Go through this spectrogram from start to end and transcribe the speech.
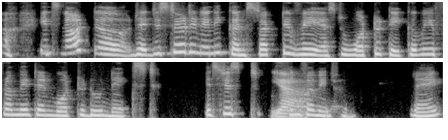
it's not uh, registered in any constructive way as to what to take away from it and what to do next it's just Yeah. information right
